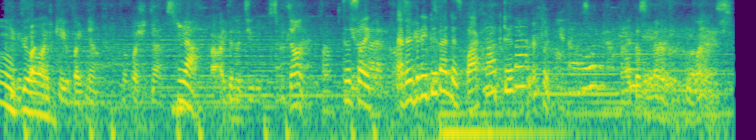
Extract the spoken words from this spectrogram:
Oh Give god. 500k right now. No questions asked. Yeah. Uh, I'm gonna do this. We're done. Does like everybody do that? Does Black BlackRock do that? Uh, it doesn't matter who wins.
